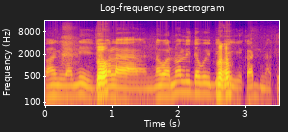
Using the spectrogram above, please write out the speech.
ભાંગલા ની જે ઓલા નવા નો લીધા હોય બીજા એ કાઢ નાખે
